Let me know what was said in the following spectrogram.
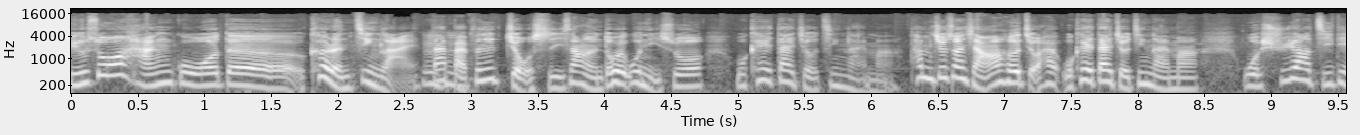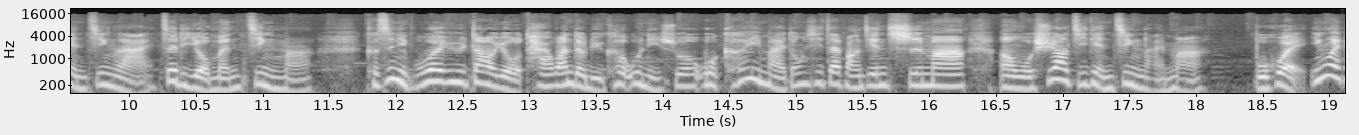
比如说韩国的客人进来，大概百分之九十以上的人都会问你说：“我可以带酒进来吗？”他们就算想要喝酒，还我可以带酒进来吗？我需要几点进来？这里有门禁吗？可是你不会遇到有台湾的旅客问你说：“我可以买东西在房间吃吗？”嗯，我需要几点进来吗？不会，因为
